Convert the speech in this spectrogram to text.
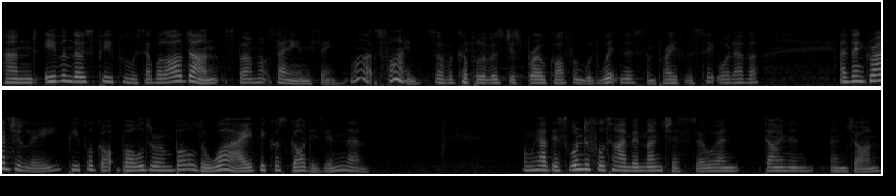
And even those people who said, Well, I'll dance, but I'm not saying anything. Well, that's fine. So if a couple of us just broke off and would witness and pray for the sick, whatever. And then gradually, people got bolder and bolder. Why? Because God is in them. And we had this wonderful time in Manchester when Diane and, and John,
